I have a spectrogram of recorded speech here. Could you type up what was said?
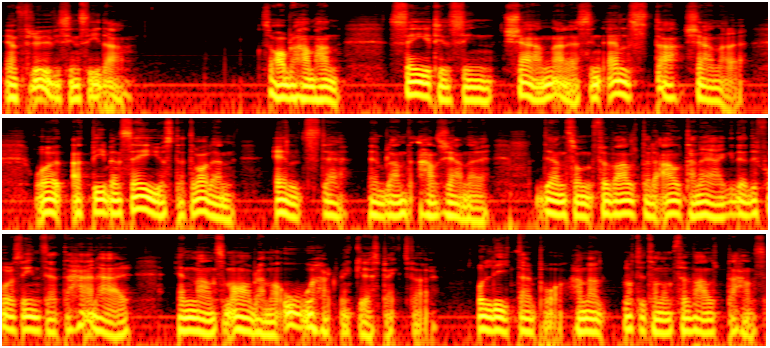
en fru vid sin sida. Så Abraham han säger till sin tjänare, sin äldsta tjänare. Och att Bibeln säger just att det var den äldste eh, bland hans tjänare. Den som förvaltade allt han ägde. Det får oss att inse att det här är en man som Abraham har oerhört mycket respekt för. Och litar på. Han har låtit honom förvalta hans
